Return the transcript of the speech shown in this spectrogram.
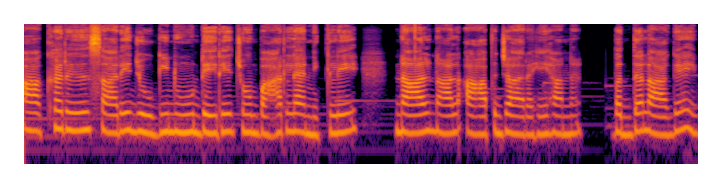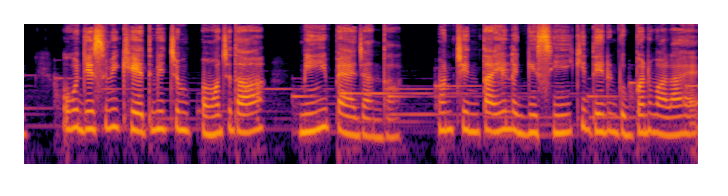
ਆਖਰ ਸਾਰੇ ਜੋਗੀ ਨੂੰ ਡੇਰੇ ਚੋਂ ਬਾਹਰ ਲੈ ਨਿਕਲੇ, ਨਾਲ ਨਾਲ ਆਪ ਜਾ ਰਹੇ ਹਨ। ਬੱਦਲ ਆ ਗਏ। ਉਹ ਜਿਸ ਵੀ ਖੇਤ ਵਿੱਚ ਪਹੁੰਚਦਾ, ਮੀਂਹ ਪੈ ਜਾਂਦਾ। ਹੁਣ ਚਿੰਤਾ ਇਹ ਲੱਗੀ ਸੀ ਕਿ ਦਿਨ ਡੁੱਬਣ ਵਾਲਾ ਹੈ।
